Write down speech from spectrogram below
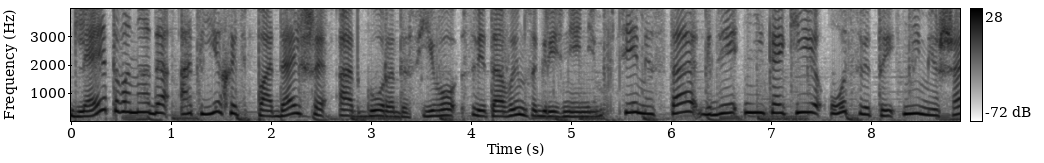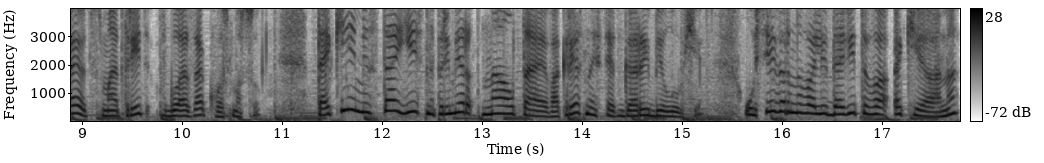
Для этого надо отъехать подальше от города с его световым загрязнением, в те места, где никакие отцветы не мешают смотреть в глаза космосу. Такие места есть, например, на Алтае в окрестностях горы Белухи, у Северного Ледовитого океана,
